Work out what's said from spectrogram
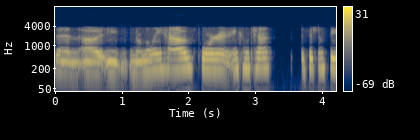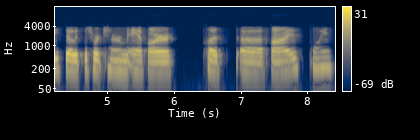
than uh, you normally have for income tax deficiency. So it's a short-term AFR plus, uh, five points,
